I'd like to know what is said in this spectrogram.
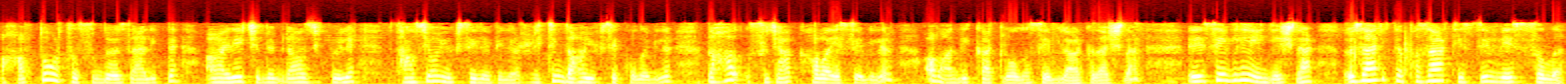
hafta ortasında özellikle aile içinde birazcık böyle tansiyon yükselebilir, ritim daha yüksek olabilir, daha sıcak hava esebilir. Aman dikkatli olun sevgili arkadaşlar. Ee, sevgili yengeçler, özellikle pazartesi ve salı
